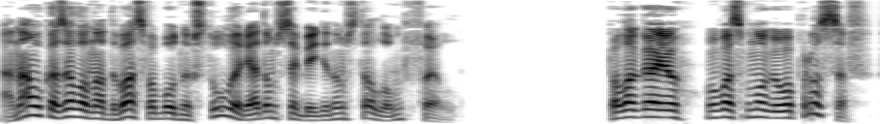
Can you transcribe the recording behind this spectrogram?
Она указала на два свободных стула рядом с обеденным столом Фелл. «Полагаю, у вас много вопросов?»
